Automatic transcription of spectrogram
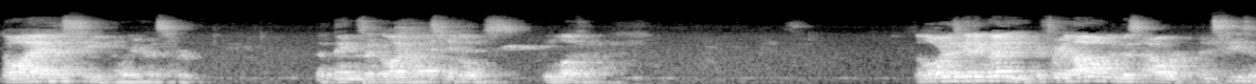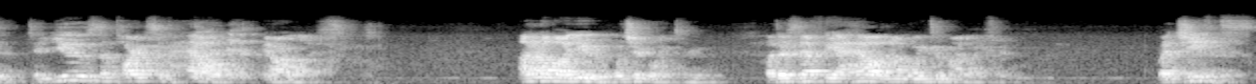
No eye has seen, nor ear has heard the things that God has for those who love Him. The Lord is getting ready, if we allow Him in this hour and season, to use the parts of hell in our lives. I don't know about you, what you're going through, but there's definitely a hell that I'm going through in my life right now. But Jesus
